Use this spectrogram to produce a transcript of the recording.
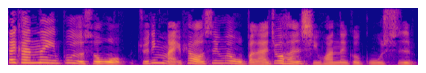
在看那一部的时候，我决定买票，是因为我本来就很喜欢那个故事。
